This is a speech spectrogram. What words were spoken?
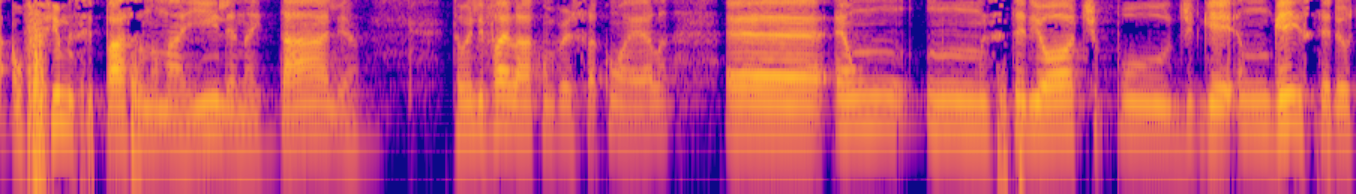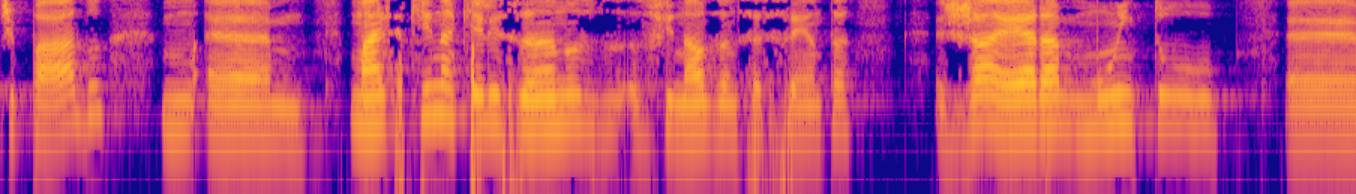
a, o filme se passa numa ilha na Itália. Então ele vai lá conversar com ela. É, é um, um, estereótipo de gay, um gay estereotipado, hum, é, mas que naqueles anos, final dos anos 60, já era muito é,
